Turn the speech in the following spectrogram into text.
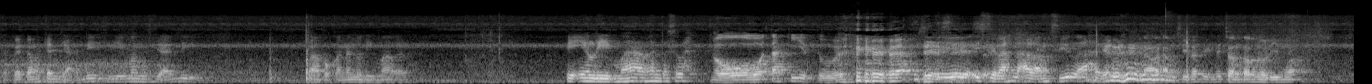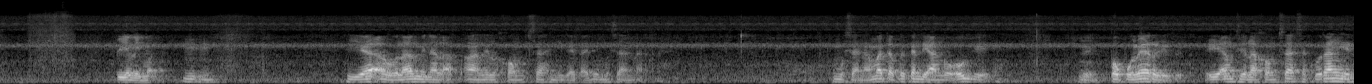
tapi itu mah can jadi sih emang jadi. Lah pokoknya nu lima lah PE lima kan terus lah oh tak gitu. Iya, istilahnya alam silah ya naon amsilah ini contoh 05 pilih lima. Mm-mm. Iya aula minal af'alil khomsah jika tadi musana. Musana mah tapi kan dianggo oge. Populer gitu. Iya amsilah khomsah sakurang ya.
